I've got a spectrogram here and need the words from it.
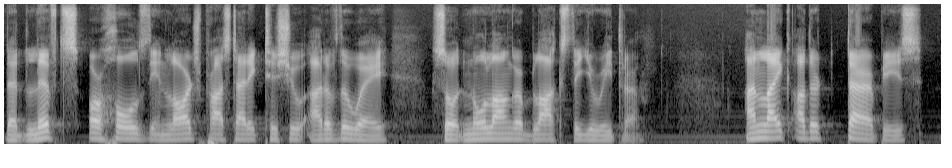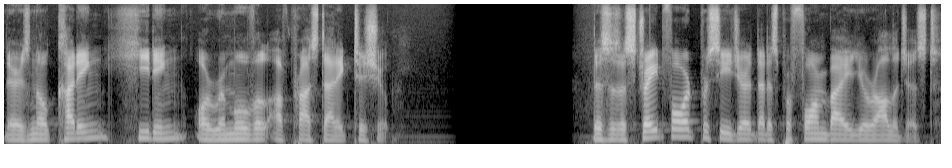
that lifts or holds the enlarged prostatic tissue out of the way so it no longer blocks the urethra. Unlike other therapies, there is no cutting, heating, or removal of prostatic tissue. This is a straightforward procedure that is performed by a urologist.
